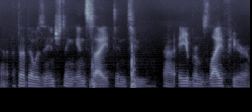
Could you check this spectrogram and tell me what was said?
I thought that was an interesting insight into uh, Abram's life here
